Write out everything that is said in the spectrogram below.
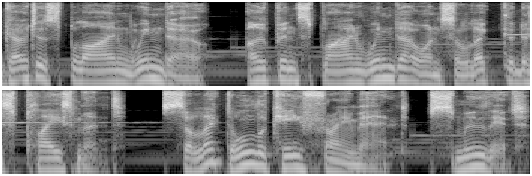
Go to Spline window, Open spline window and select the displacement. Select all the keyframe and smooth it.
